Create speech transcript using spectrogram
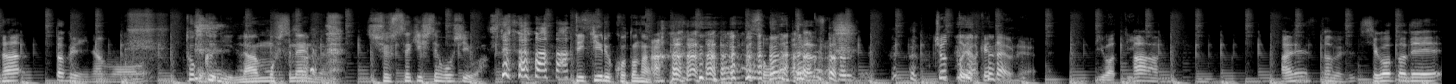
な、特に何も、特に何もしてないのよ。出席してほしいわ。できることなら。そうだった。ちょっと焼けたよね。岩手。ああ、あれ、多分仕事で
